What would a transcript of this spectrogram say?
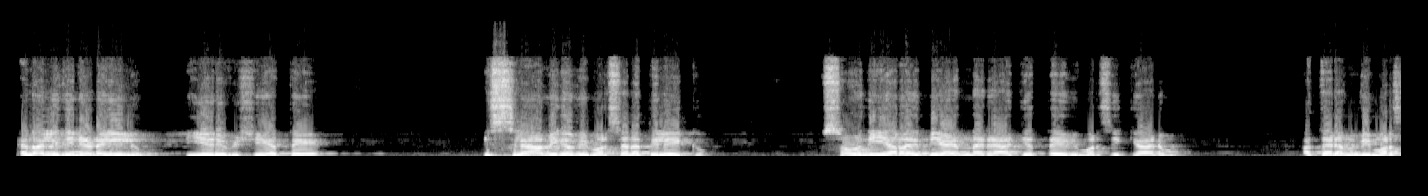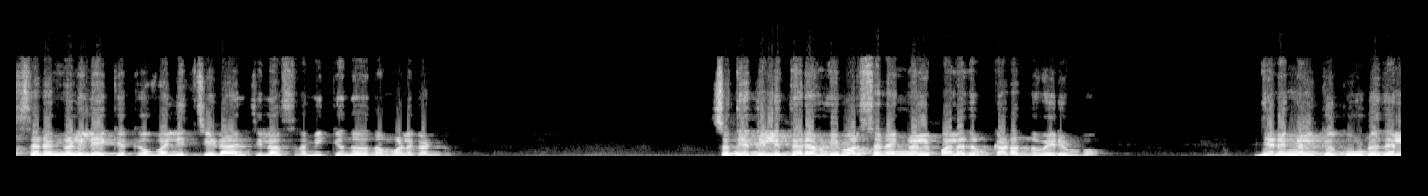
എന്നാൽ ഇതിനിടയിലും ഈ ഒരു വിഷയത്തെ ഇസ്ലാമിക വിമർശനത്തിലേക്കും സൗദി അറേബ്യ എന്ന രാജ്യത്തെ വിമർശിക്കാനും അത്തരം വിമർശനങ്ങളിലേക്കൊക്കെ വലിച്ചിടാൻ ചിലർ ശ്രമിക്കുന്നത് നമ്മൾ കണ്ടു. സത്യത്തിൽ ഇത്തരം വിമർശനങ്ങൾ പലതും കടന്നു വരുമ്പോൾ ജനങ്ങൾക്ക് കൂടുതൽ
